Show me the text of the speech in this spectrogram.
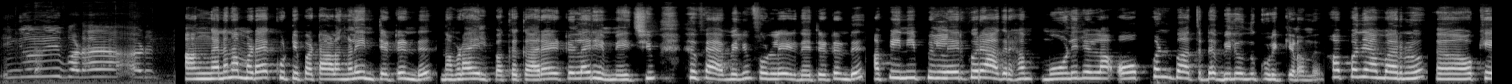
ഇങ്ങനെ ഇവിടെ അടുത്ത് അങ്ങനെ നമ്മുടെ കുട്ടിപ്പട്ടാളങ്ങൾ എണീറ്റിട്ടുണ്ട് നമ്മുടെ അയൽപ്പക്കക്കാരായിട്ടുള്ള രമേശും ഫാമിലിയും ഫുൾ എഴുന്നേറ്റിട്ടുണ്ട്. അപ്പൊ ഇനി പിള്ളേർക്ക് ഒരു ആഗ്രഹം മോളിലുള്ള ഓപ്പൺ ബാത്ത് ടബിൽ ഒന്ന് കുളിക്കണം എന്ന് അപ്പൊ ഞാൻ പറഞ്ഞു ഓക്കെ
